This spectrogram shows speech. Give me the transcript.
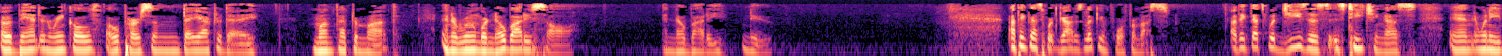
of a bent and wrinkled old person day after day, month after month, in a room where nobody saw and nobody knew? I think that's what God is looking for from us. I think that's what Jesus is teaching us. And when he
